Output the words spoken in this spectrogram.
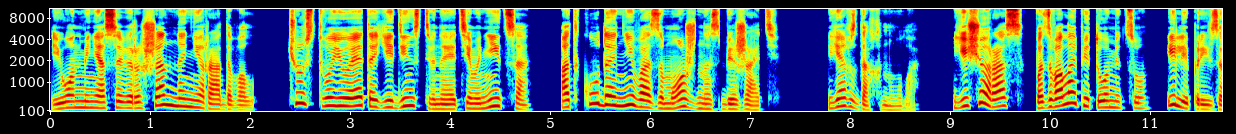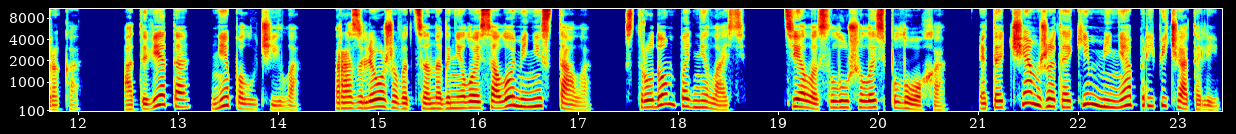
и он меня совершенно не радовал. Чувствую, это единственная темница, откуда невозможно сбежать. Я вздохнула. Еще раз позвала питомицу или призрака. Ответа не получила. Разлеживаться на гнилой соломе не стала. С трудом поднялась. Тело слушалось плохо. Это чем же таким меня припечатали?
